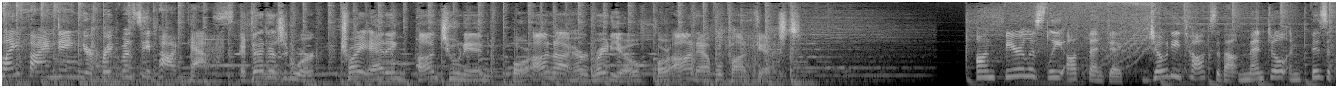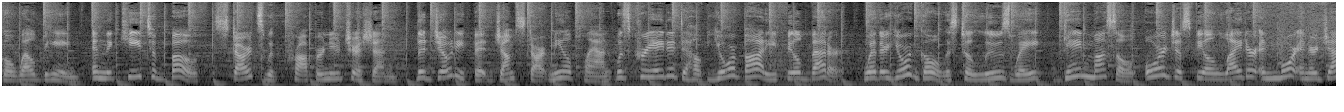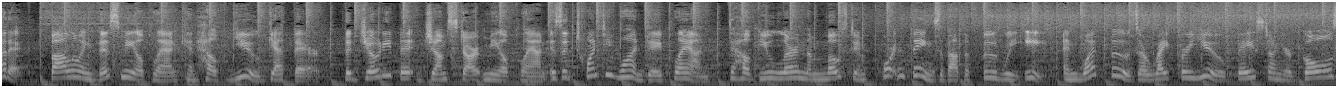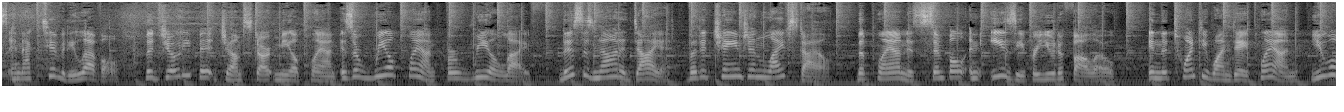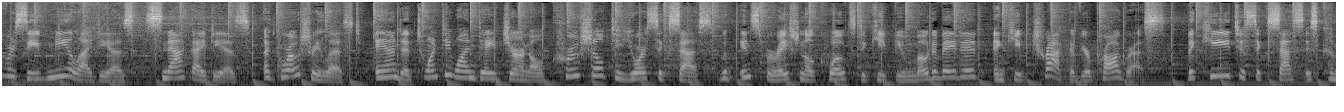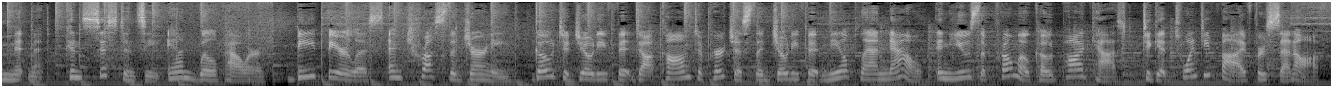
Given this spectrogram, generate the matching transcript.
play Finding Your Frequency podcast. If that doesn't work, try adding on TuneIn or on iHeartRadio or on Apple Podcasts. On Fearlessly Authentic, Jody talks about mental and physical well being, and the key to both starts with proper nutrition. The Jody Fit Jumpstart Meal Plan was created to help your body feel better. Whether your goal is to lose weight, gain muscle, or just feel lighter and more energetic, following this meal plan can help you get there. The Jody Fit Jumpstart Meal Plan is a 21 day plan to help you learn the most important things about the food we eat and what foods are right for you based on your goals and activity level. The Jody Fit Jumpstart Meal Plan is a real plan for real life. This is not a diet, but a change in lifestyle. The plan is simple and easy for you to follow. In the 21 day plan, you will receive meal ideas, snack ideas, a grocery list, and a 21 day journal crucial to your success with inspirational quotes to keep you motivated and keep track of your progress. The key to success is commitment, consistency, and willpower. Be fearless and trust the journey. Go to jodyfit.com to purchase the JodyFit meal plan now and use the promo code podcast to get 25% off.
